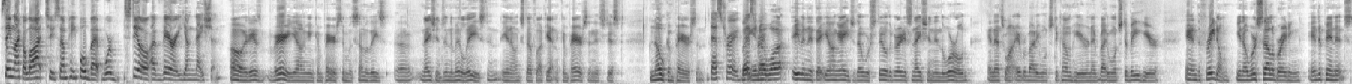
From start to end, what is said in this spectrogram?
seem like a lot to some people, but we're still a very young nation. Oh, it is very young in comparison with some of these uh, nations in the Middle East, and you know, and stuff like that. In comparison, it's just no comparison. That's true. But That's you true. know what? Even at that young age, though, we're still the greatest nation in the world, and that's why everybody wants to come here and everybody wants to be here. And the freedom, you know, we're celebrating independence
